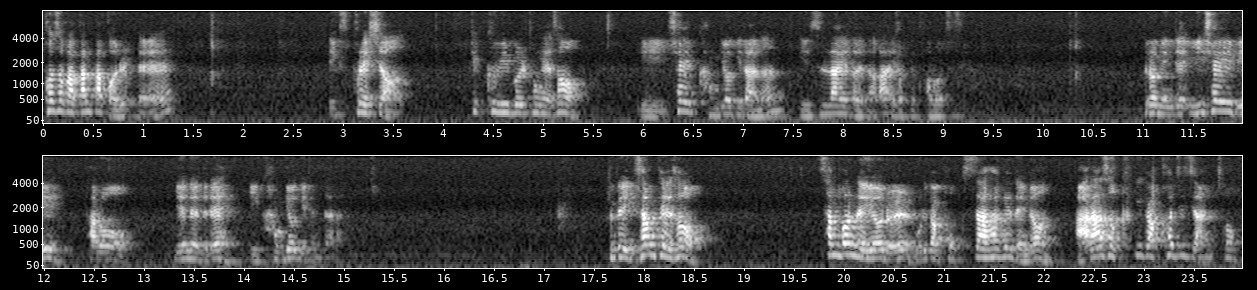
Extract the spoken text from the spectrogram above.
커서가 깜빡거릴 때 expression pick whip을 통해서 이 shape 간격이라는 이 슬라이더에다가 이렇게 걸어주세요. 그럼 이제 이 shape이 바로 얘네들의 이 간격이 된다는 거죠. 근데 이 상태에서 3번 layer를 우리가 복사하게 되면 알아서 크기가 커지지 않죠.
